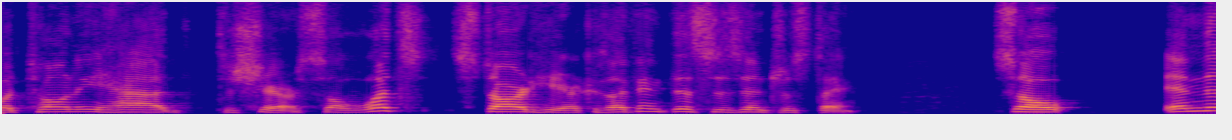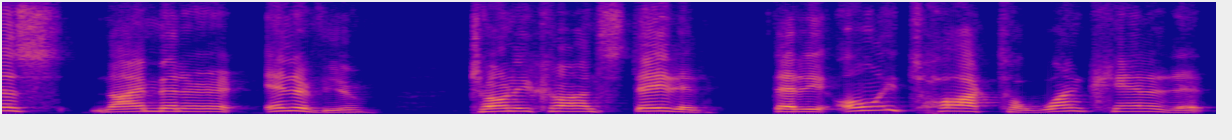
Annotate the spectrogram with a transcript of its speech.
what Tony had to share. So let's start here because I think this is interesting. So, in this nine minute interview, Tony Khan stated that he only talked to one candidate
